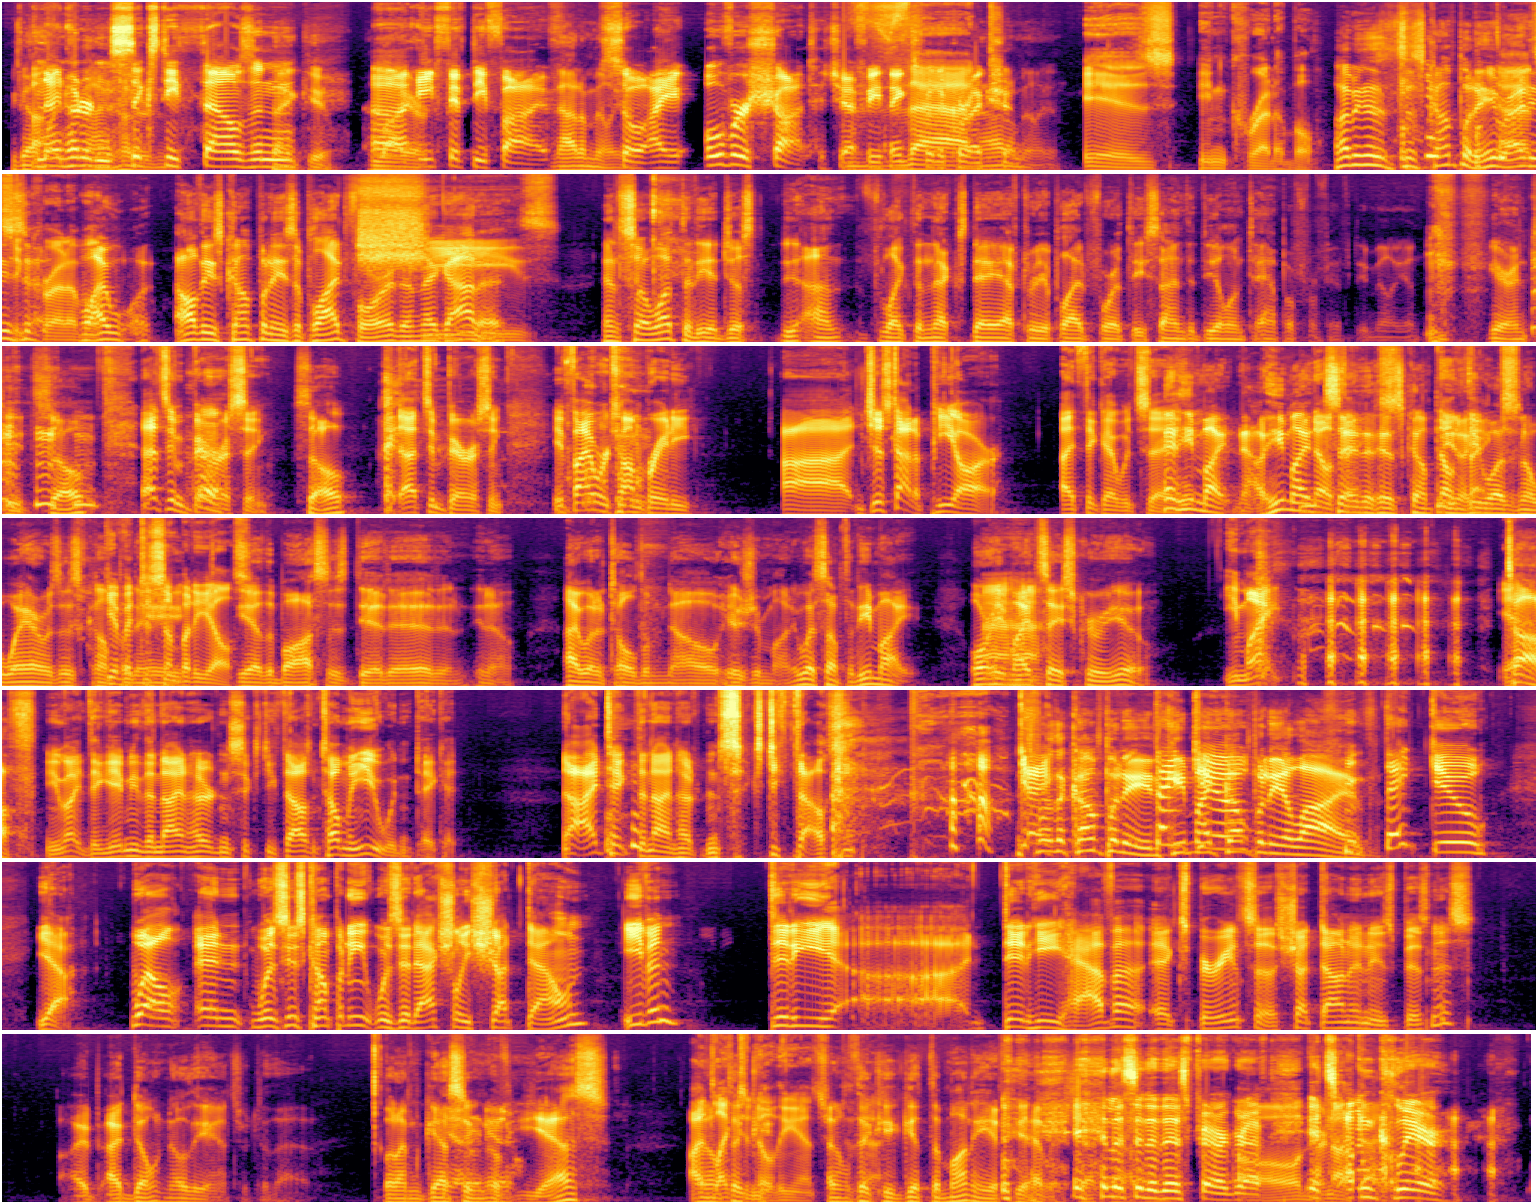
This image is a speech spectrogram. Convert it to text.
He got 960,000. Thank you. Uh, 855. Not a million. So I overshot, Jeffy. Thanks for the That correction. Is incredible. I mean, it's his company, right? That's He's, incredible. Why, all these companies applied for it, and they got it. And so what? Did he had just on like the next day after he applied for it, he signed the deal in Tampa for fifty million, guaranteed. So, That's embarrassing. so That's embarrassing. If I were Tom Brady, uh, just out of PR, I think I would say. and he might now. He might No say that his company, No you know, he wasn't aware it was his company. Give it to somebody else. Yeah, the bosses did it, and you know, I would have told him, no, here's your money. What's something he might, or he Uh-huh. might say, screw you. He might. Yeah, Tough. He might. They gave me the nine hundred and sixty thousand. Tell me you wouldn't take it. No, I'd take the nine hundred and sixty thousand. It's for the company to Thank keep my you. company alive. Thank you. Yeah. Well, and was his company was it actually shut down? Even did he uh, did he have a experience a shutdown in his business? I, I don't know the answer to that, but I'm guessing don't of yes. I I'd don't like to think know you- the answer I don't to think that. you get the money if you have a shut Listen to this paragraph. Oh, they're it's not that- unclear.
